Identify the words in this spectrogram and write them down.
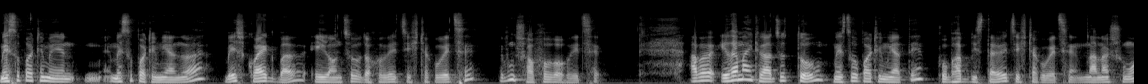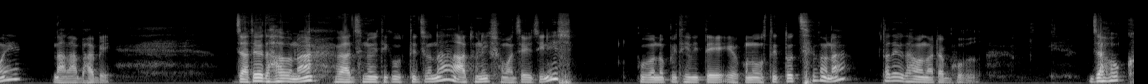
মেসোপটেমিয়ান, মেসোপটেমিয়ানরা বেশ কয়েকবার এই অঞ্চল দখলের চেষ্টা করেছে এবং সফলও হয়েছে। আবার এরামাইট রাজত্ব মেসোপটেমিয়াতে প্রভাব বিস্তারের চেষ্টা করেছে নানা সময়ে, নানাভাবে। যাদের ধারণা, রাজনৈতিক উত্তেজনা, আধুনিক সমাজের জিনিস, পুরনো পৃথিবীতে এর কোনো অস্তিত্ব ছিল না, তাদের ধারণাটা ভুল। যা হোক,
